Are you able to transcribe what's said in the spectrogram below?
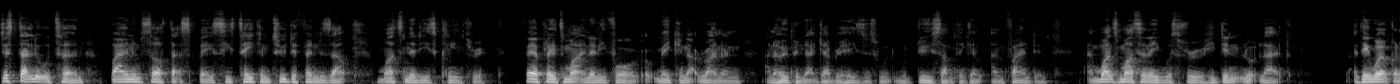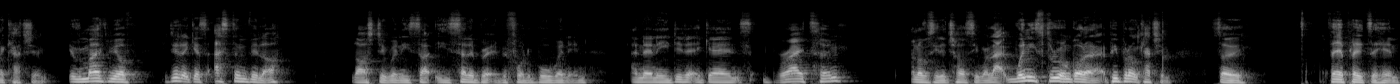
just that little turn, buying himself that space, he's taken two defenders out. Martinelli is clean through. Fair play to Martinelli for making that run and, and hoping that Gabriel Jesus would, would do something and, and find him. And once Martinelli was through, he didn't look like they weren't going to catch him. It reminds me of he did it against Aston Villa last year when he he celebrated before the ball went in, and then he did it against Brighton, and obviously the Chelsea one. Like when he's through and goal like that, people don't catch him. So fair play to him.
